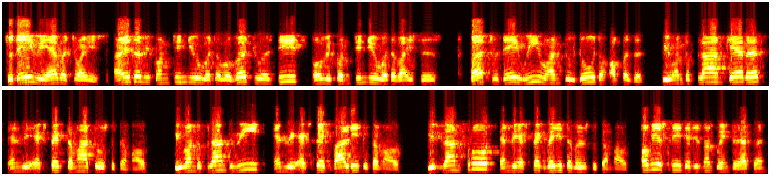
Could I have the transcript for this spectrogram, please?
Today we have a choice. Either we continue with our virtuous deeds or we continue with the vices. But today we want to do the opposite. We want to plant carrots and we expect tomatoes to come out. We want to plant wheat and we expect barley to come out. We plant fruit and we expect vegetables to come out. Obviously, that is not going to happen.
